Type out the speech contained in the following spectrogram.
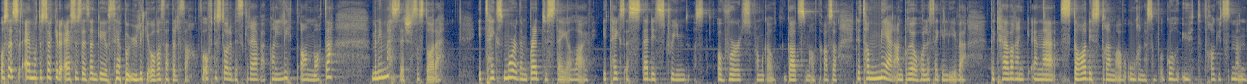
og så Jeg måtte søke det, jeg syns det er sånn gøy å se på ulike oversettelser. For ofte står det beskrevet på en litt annen måte. Men i Message så står det It takes more than bread to stay alive. It takes a steady stream of words from God, God's mouth. Altså, det tar mer enn brød å holde seg i live. Det krever en, en, eh, stadig strøm av ordene som går ut fra Guds munn.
